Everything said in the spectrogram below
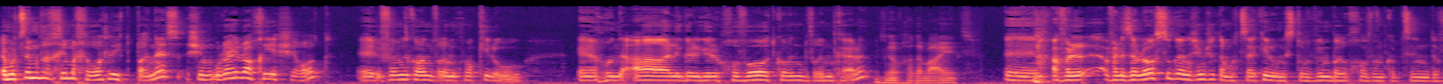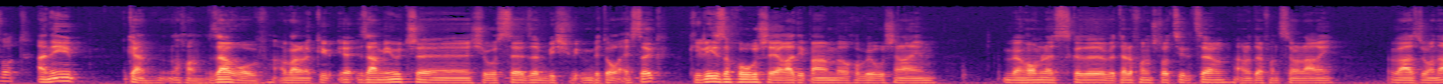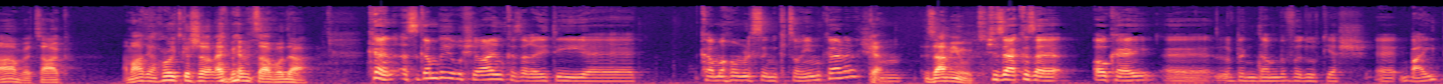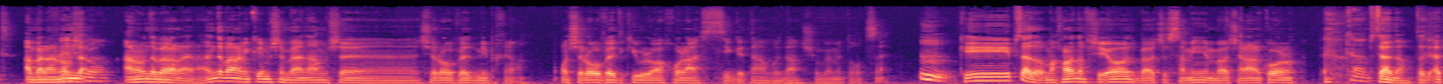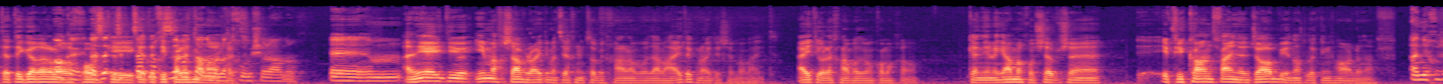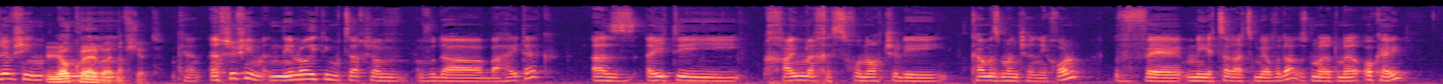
הם מוצאים דרכים אחרות להתפרנס, שהן אולי לא הכי ישירות. אה, לפעמים זה כל מיני דברים כמו כאילו הונאה, לגלגל חובות, כל מיני דברים כאלה. לך את הבית. אה, אבל, אבל זה לא סוג האנשים שאתה מוצא כאילו מסתובבים ברחוב ומקבצים נדבות. אני, כן, נכון, זה הרוב, אבל זה המיעוט ש... שהוא עושה את זה בשביל, בתור עסק. כי לי זכור שירדתי פעם ברחוב בירושלים, והומלס כזה, וטלפון שלו צלצל, היה לו טלפון סלולרי, ואז הוא עונה וצעק, אמרתי, יכלו להתקשר אליי באמצע העבודה. כן, אז גם בירושלים כזה ראיתי אה, כמה הומלסים מקצועיים כאלה, כן, שהם- זה המיעוט. שזה היה כזה, אוקיי, אה, לבן אדם בוודאות יש אה, בית. אבל אני לא, מדבר, לו- אני לא מדבר עליהם, אני מדבר על המקרים של בן אדם ש... שלא עובד מבחירה. או שלא עובד כי הוא לא יכול להשיג את העבודה שהוא באמת רוצה. Mm, כי בסדר, מחלות נפשיות, בעיות של סמים, בעיות של אלכוהול, כן. בסדר, אתה, אתה תיגרר אוקיי, לרחוב אז כי, כי קצת אתה מחזיר תיפלט אותנו מהמערכת. לתחום שלנו. אני הייתי, אם עכשיו לא הייתי מצליח למצוא בכלל עבודה בהייטק, לא הייתי יושב בבית. הייתי הולך לעבוד במקום אחר. כי אני לגמרי חושב ש... If you can't find a job, you're not looking hard enough. אני חושב שאם... לא אני- כולל בעיות נפשיות. כן. אני חושב שאם אני לא הייתי מוצא עכשיו עבודה בהייטק, אז הייתי חי מהחסכונות שלי כמה זמן שאני יכול, ומייצר לעצמי עבודה. זאת אומרת, אומר, אוקיי,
